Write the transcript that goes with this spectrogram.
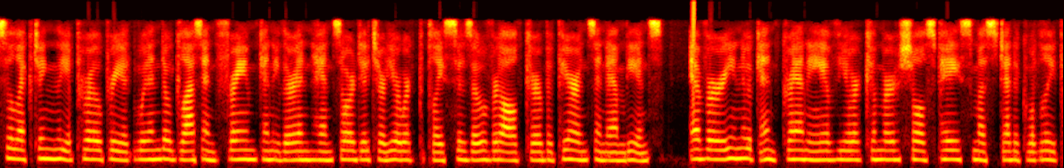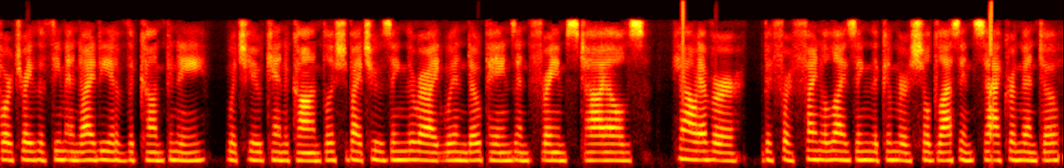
Selecting the appropriate window glass and frame can either enhance or deter your workplace's overall curb appearance and ambience. Every nook and cranny of your commercial space must adequately portray the theme and idea of the company, which you can accomplish by choosing the right window panes and frame styles. However, before finalizing the commercial glass in Sacramento,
